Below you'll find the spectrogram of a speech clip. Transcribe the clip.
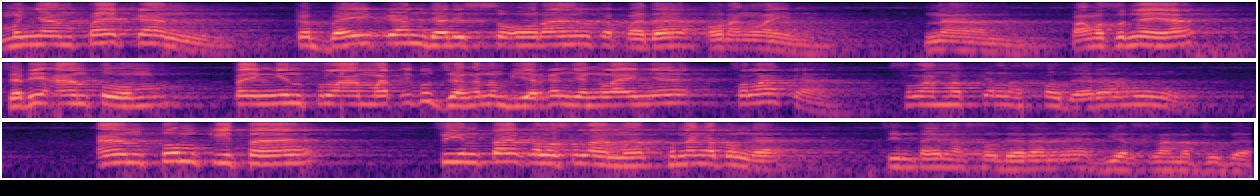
menyampaikan kebaikan dari seorang kepada orang lain. Nah, apa maksudnya ya? Jadi antum pengen selamat itu jangan membiarkan yang lainnya celaka. Selamatkanlah saudaramu. Antum kita cinta kalau selamat, senang atau enggak? Cintailah saudaranya biar selamat juga.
